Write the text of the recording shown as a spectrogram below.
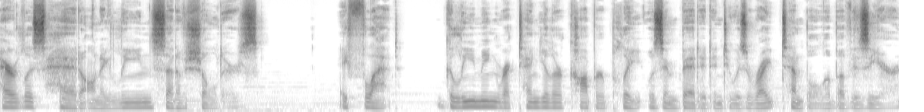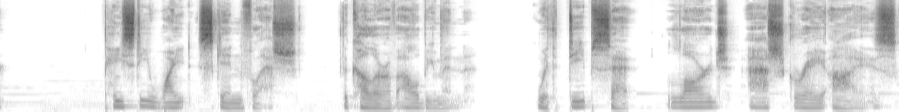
hairless head on a lean set of shoulders. A flat, gleaming rectangular copper plate was embedded into his right temple above his ear. Pasty white skin flesh, the color of albumin, with deep set, large ash gray eyes.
